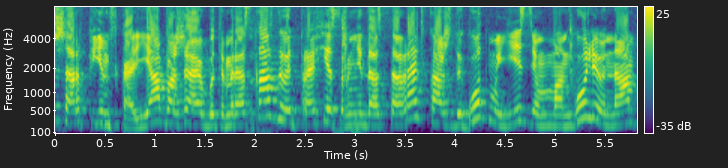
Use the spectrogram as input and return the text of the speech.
Шарпинская. Я обожаю об этом рассказывать. Профессор не даст соврать. Каждый год мы ездим в Монголию на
